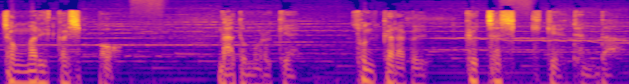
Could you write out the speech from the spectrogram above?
정말일까 싶어 나도 모르게 손가락을 교차시키게 된다.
